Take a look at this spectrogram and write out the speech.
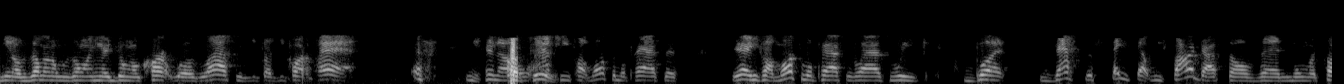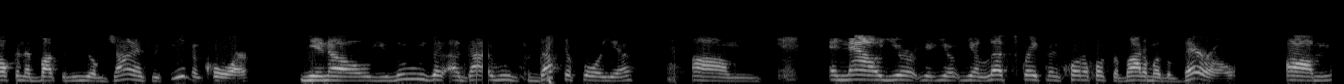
you know Zellner was on here doing cartwheels last week because he caught a pass. you know, Oh, actually he caught multiple passes. Yeah, he caught multiple passes last week, but that's the state that we find ourselves in when we're talking about the New York Giants receiving core. You know, you lose a, a guy who's productive for you, um, and now you're you're you're left scraping quote unquote the bottom of the barrel. Um,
